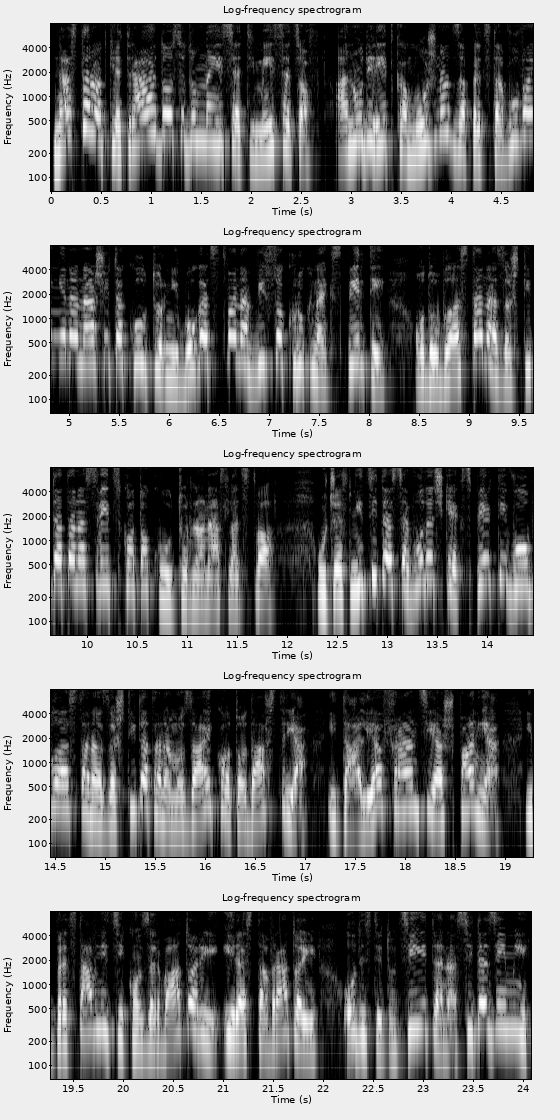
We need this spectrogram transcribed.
Настарот ќе трае до 17 месецов, а нуди ретка можност за представување на нашите културни богатства на висок круг на експерти од областа на заштитата на светското културно наследство. Учесниците се водечки експерти во областа на заштитата на мозаикот од Австрија, Италија, Франција, Шпанија и представници конзерватори и реставратори од институциите на сите земји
